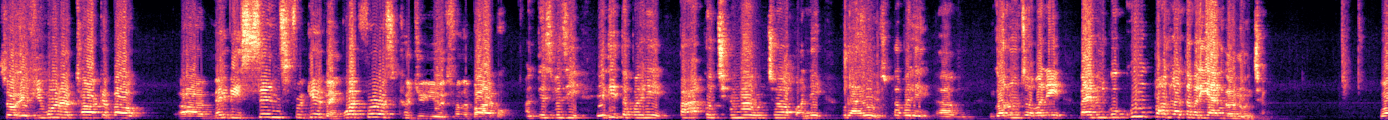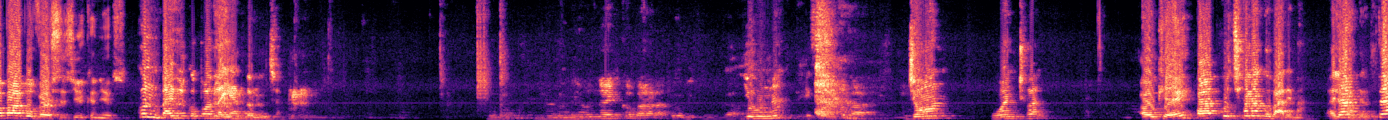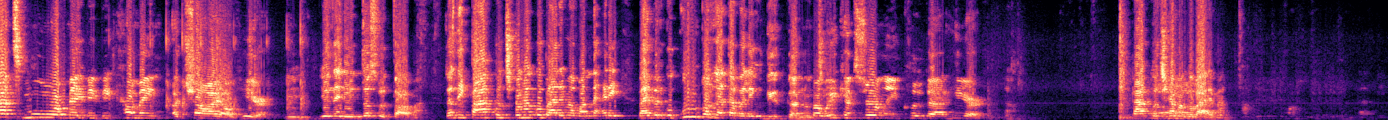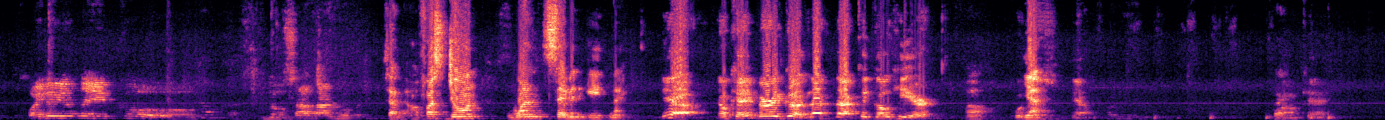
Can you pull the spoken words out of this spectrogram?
So if you want to talk about uh, maybe sins forgiving, what verse could you use from the Bible? अनि त्यसपछि यदि तपाईँले पापको क्षमा हुन्छ भन्ने कुराहरू तपाईँले अम, गर्नुहुन्छ भने बाइबलको कुन पदलाई तपाईँले याद गर्नुहुन्छ What Bible verses you can use? कुन बाइबलको पदलाई याद गर्नुहुन्छ युनाइटको बाह्र युहन्ना एकको बाह्र जन वान ट्वेल्भ Okay. पापको क्षमाको बारेमा अहिले भन्दै That, हुनुहुन्छ। that's more maybe becoming a child here. उम्, यो चाहिँ नि दोस्रो तहमा जस्तै पापको क्षमाको बारेमा भन्दाखेरि बाइबलको कुन पदलाई तपाईँले उद्धृत But गर्नुहुन्छ we can certainly include that here. पापको क्षमाको बारेमा पहिलो योजना एकको सात आठ नौ पनि चल first zone one seven eight nine Yeah. Okay. Very good. That that could go here. Whoops. यहाँ Yeah. Right. Okay.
